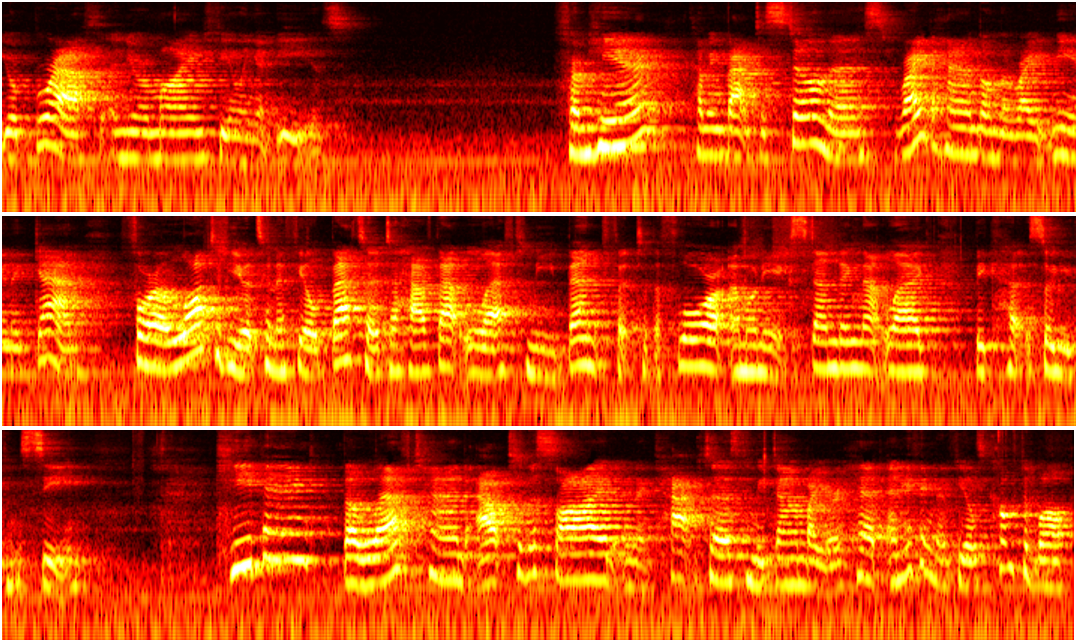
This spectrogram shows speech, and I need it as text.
your breath, and your mind feeling at ease. From here, coming back to stillness, right hand on the right knee, and again, for a lot of you, it's going to feel better to have that left knee bent, foot to the floor. I'm only extending that leg because so you can see. Keeping the left hand out to the side in a cactus can be down by your hip, anything that feels comfortable,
